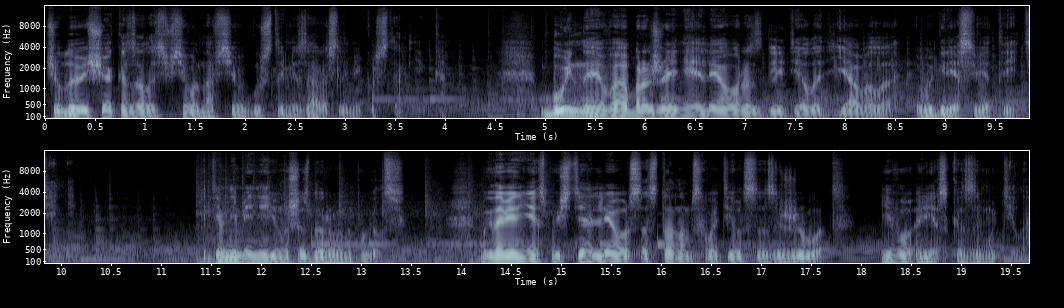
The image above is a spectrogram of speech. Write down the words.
Чудовище оказалось всего-навсего густыми зарослями кустарника. Буйное воображение Лео разглядело дьявола в игре света и тени. И тем не менее юноша здорово напугался. Мгновение спустя Лео со стоном схватился за живот. Его резко замутило.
